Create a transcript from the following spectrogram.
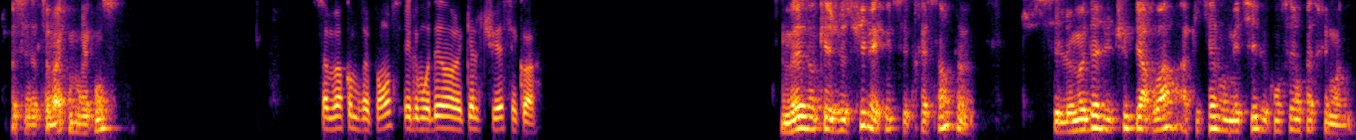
Je sais pas si ça te va comme réponse. Ça me va comme réponse. Et le modèle dans lequel tu es, c'est quoi? Le modèle dans lequel je suis, bah, écoute, c'est très simple c'est le modèle du tupperware appliqué à mon métier de conseil en patrimoine.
